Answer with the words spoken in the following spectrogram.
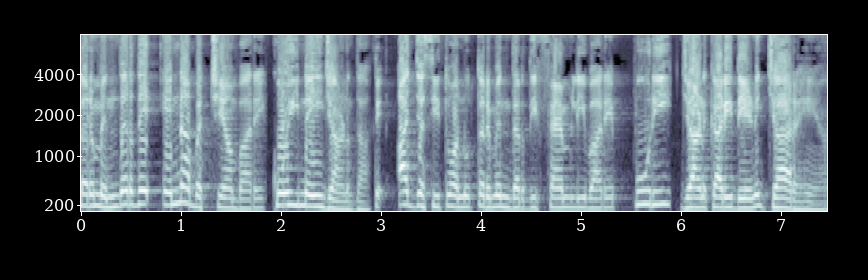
ਧਰਮਿੰਦਰ ਦੇ ਇਹਨਾਂ ਬੱਚਿਆਂ ਬਾਰੇ ਕੋਈ ਨਹੀਂ ਜਾਣਦਾ ਤੇ ਅੱਜ ਅਸੀਂ ਤੁਹਾਨੂੰ ਧਰਮਿੰਦਰ ਦੀ ਫੈਮਿਲੀ ਬਾਰੇ ਪੂਰੀ ਜਾਣਕਾਰੀ ਦੇਣ ਜਾ ਰਹੇ ਹਾਂ।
